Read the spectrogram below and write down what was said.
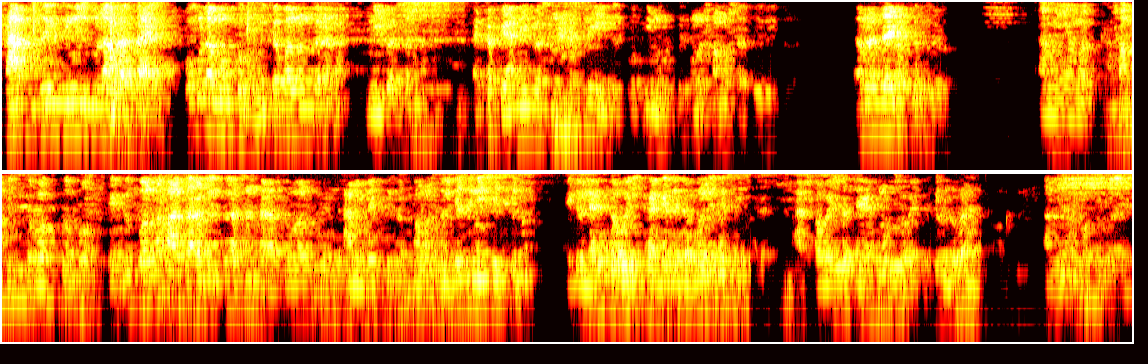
সাপ যে জিনিসগুলো আমরা চাই, ওগুলো মুখ্য ভূমিকা পালন করে না, নির্বাচন একটা ফেয়ার নির্বাচন থাকলে এই যে প্রতি মুহূর্তে কোনো সমস্যা তৈরি হতো। আমরা যাই আমি আমার সংক্ষিপ্ত বক্তব্য একটু বললাম, আর যারা বিজ্ঞ আছেন তারা তো বলবেন আমি ব্যক্তিগত আমার দুইটা জিনিস ছিল, এটা হলো একটা ওই আগে যেটা বলে গেছি, আর সবাই সাথে এখন সবাইকে ধন্যবাদ আমি আমার বক্তব্য শেষ।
